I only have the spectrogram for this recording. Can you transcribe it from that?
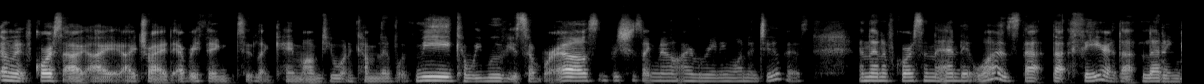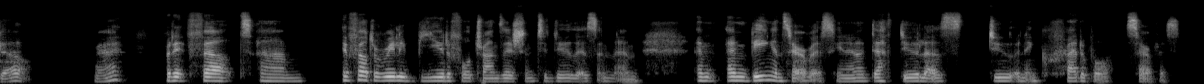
I mean, of course, I, I I tried everything to like, hey, mom, do you want to come live with me? Can we move you somewhere else? But she's like, no, I really want to do this. And then, of course, in the end, it was that that fear, that letting go, right? But it felt um, it felt a really beautiful transition to do this, and and and and being in service. You know, death doulas do an incredible service.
